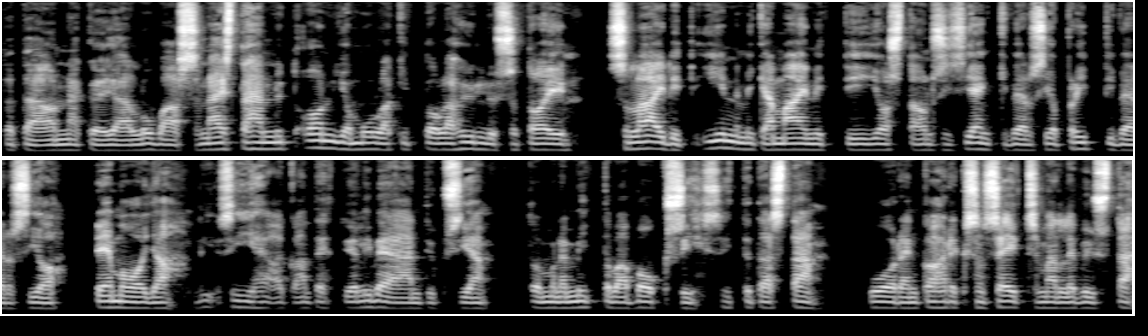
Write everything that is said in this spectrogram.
tätä on näköjään luvassa. Näistähän nyt on jo mullakin tuolla hyllyssä toi Slide It In, mikä mainittiin, josta on siis jenkkiversio, brittiversio, demo ja siihen aikaan tehtyjä live-ääntyksiä, tuommoinen mittava boksi. Sitten tästä vuoden 87 levystä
